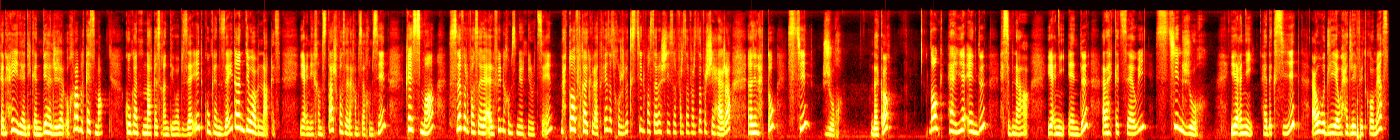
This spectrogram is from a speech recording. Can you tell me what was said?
كنحيد هذه كنديها للجهة الأخرى بالقسمة. كون كانت الناقص غنديوها بالزائد كون كانت زايد غنديوها بالناقص. يعني 15.55 قسمة 0.2592 نحطوها في ال calculatrice تخرج لك 60 شي صفر صفر صفر شي حاجة. غادي نحطو 60 jours. d'accord؟ donc ها هي n deux حسبناها. يعني n deux راه كتساوي 60 جوغ يعني هذاك السيد عوض ليا واحد l'effet commerce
